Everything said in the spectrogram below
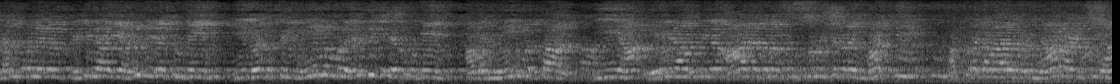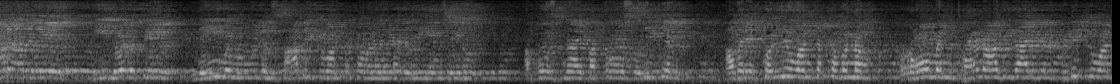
കൽപ്പനകൾക്കെതിരായി അണിനിരക്കുകയും ഈ ലോകത്തിൽ നിയമങ്ങൾ എഴുതി ചേർക്കുകയും അവർ നിയമത്താൽ ഈ ഏഴാം ദിന ആരാധന ശുശ്രൂഷകളെ മാറ്റി അപ്രകാരം ഒരു ഞായറാഴ്ച ആരാധനയെ ഈ ലോകത്തിൽ നിയമം മൂലം സ്ഥാപിക്കുവാൻ തക്കവണ്ണം ഇടവരികയും ചെയ്തു. അപ്പോസ്റ്റനായ പത്രോസ് ഒരിക്കൽ അവരെ കൊല്ലുവാൻ തക്കവണ്ണം റോമൻ ഭരണാധികാരികൾ പിടിക്കുവാൻ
